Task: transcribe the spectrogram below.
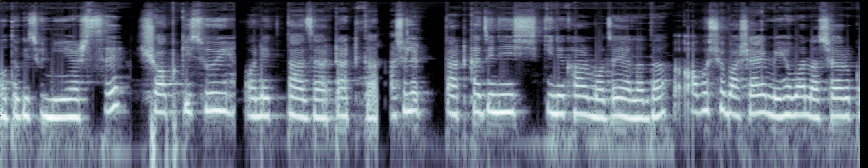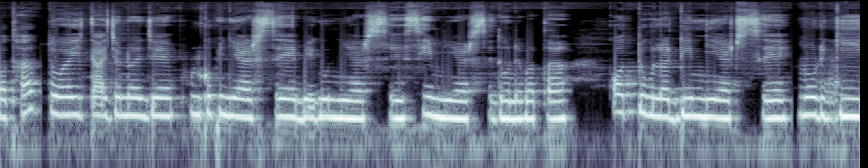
কত কিছু নিয়ে আসছে। সব কিছুই অনেক তাজা, টাটকা। আসলে টাটকা জিনিস কিনে খাওয়ার মজাই আলাদা। অবশ্য বাসায় মেহমান আসার কথা, তো এই তাই জন্য যে ফুলকপি নিয়ে আসছে, বেগুন নিয়ে আসছে, সিম নিয়ে আসছে ধনে পাতা কতগুলা ডিম নিয়ে আসছে, মুরগি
